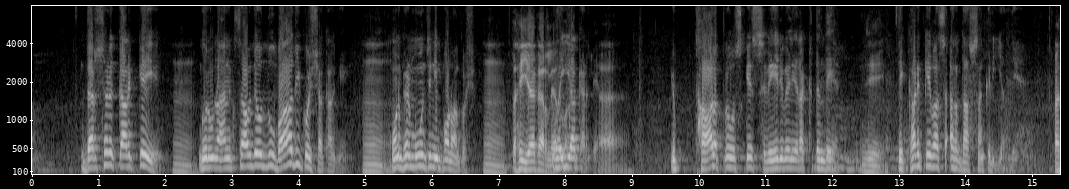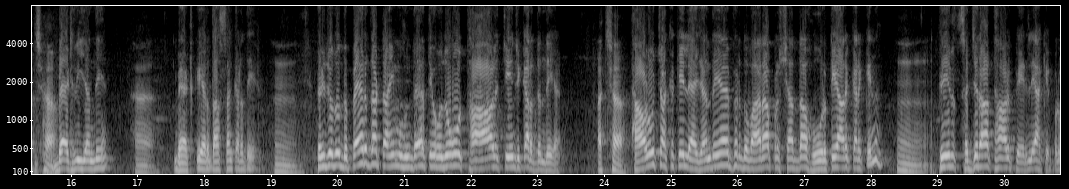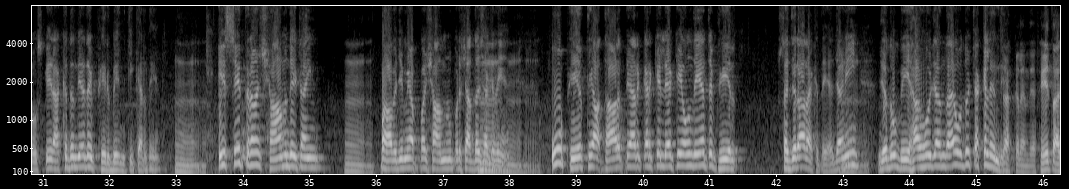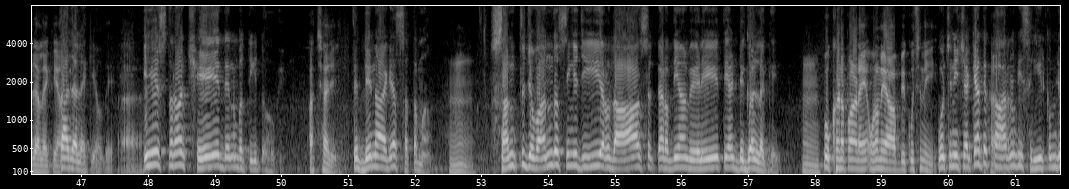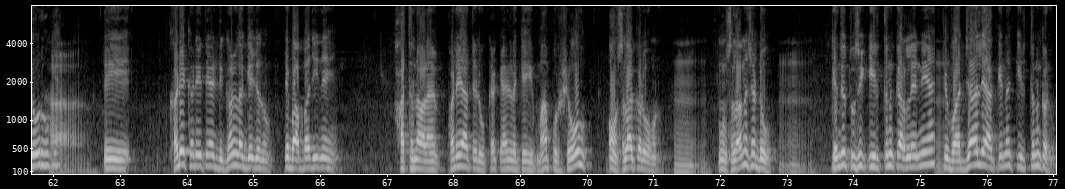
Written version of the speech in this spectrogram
ਦਰਸ਼ਨ ਕਰਕੇ ਗੁਰੂ ਨਾਨਕ ਸਾਹਿਬ ਦੇ ਉਦੋਂ ਬਾਅਦ ਹੀ ਕੁਝ ਛਕਾਂਗੇ। ਹੁਣ ਫਿਰ ਮੂੰਹ 'ਚ ਨਹੀਂ ਪਾਉਣਾ ਕੁਝ ਤਹਈਆ ਕਰ ਲਿਆ। ਵਈਆ ਕਰ ਲਿਆ। ਇਹ ਥਾਲ ਪਰੋਸ ਕੇ ਸਵੇਰ ਵੇਲੇ ਰੱਖ ਦਿੰਦੇ ਆ। ਜੀ। ਤੇ ਖੜ ਕੇ ਬਸ ਅਰਦਾਸਾਂ ਕਰੀ ਜਾਂਦੇ ਆ। ਅੱਛਾ। ਬੈਠ ਵੀ ਜਾਂਦੇ ਆ। ਹਾਂ। ਬੈਠ ਕੇ ਅਰਦਾਸਾਂ ਕਰਦੇ ਆ। ਹੂੰ। ਫਿਰ ਜਦੋਂ ਦੁਪਹਿਰ ਦਾ ਟਾਈਮ ਹੁੰਦਾ ਤੇ ਉਦੋਂ ਉਹ ਥਾਲ ਚੇਂਜ ਕਰ ਦਿੰਦੇ ਆ। ਅੱਛਾ। ਥਾਲ ਉਹ ਚੱਕ ਕੇ ਲੈ ਜਾਂਦੇ ਆ ਫਿਰ ਦੁਬਾਰਾ ਪ੍ਰਸ਼ਾਦਾ ਹੋਰ ਤਿਆਰ ਕਰਕੇ ਨਾ ਹੂੰ। ਫਿਰ ਸੱਜਰਾ ਥਾਲ ਫੇਰ ਲਿਆ ਕੇ ਪਰੋਸ ਕੇ ਰੱਖ ਦਿੰਦੇ ਆ ਤੇ ਫਿਰ ਬੇਨਤੀ ਕਰਦੇ ਆ। ਹੂੰ। ਇਸੇ ਤਰ੍ਹਾਂ ਸ਼ਾਮ ਦੇ ਟਾਈਮ ਹੂੰ। ਭਾਵ ਜਿਵੇਂ ਆਪਾਂ ਸ਼ਾਮ ਨੂੰ ਪ੍ਰਸ਼ਾਦਾ ਛਕਦੇ ਆ ਉਹ ਫੇਰ ਥਾਲ ਤਿਆਰ ਕਰਕੇ ਲੈ ਕੇ ਆਉਂਦੇ ਆ ਤੇ ਫੇਰ ਸੱਜਰਾ ਰੱਖਦੇ ਆ। ਜਾਨੀ ਜਦੋਂ ਬੇਹਾ ਹੋ ਜਾਂਦਾ ਹੈ ਉਦੋਂ ਚੱਕ ਲੈਂਦੇ ਆ, ਚੱਕ ਲੈਂਦੇ ਆ, ਫੇਰ ਤਾਜ਼ਾ ਲੈ ਕੇ ਆ। ਤਾਜ਼ਾ ਲੈ ਕੇ ਆਉਂਦੇ। ਇਸ ਤਰ੍ਹਾਂ 6 ਦਿਨ ਬਤੀਤ ਹੋ ਗਏ। ਅੱਛਾ ਜੀ। ਤੇ ਦਿਨ ਆ ਗਿਆ ਸਤਵਾਂ। ਹੂੰ। ਸੰਤ ਜਵੰਦ ਸਿੰਘ ਜੀ ਅਰਦਾਸ ਕਰਦਿਆਂ ਵੇਲੇ ਤੇ ਡਿੱਗਣ ਲੱਗੇ। ਹੂੰ ਭੁੱਖਣ ਪਾਣੇ ਉਹਨਾਂ ਨੇ ਆਪ ਵੀ ਕੁਝ ਨਹੀਂ। ਕੁਝ ਨਹੀਂ ਚੱਕਿਆ ਤੇ ਕਾਰਨ ਵੀ ਸਰੀਰ ਕਮਜ਼ੋਰ ਹੋ ਗਿਆ। ਤੇ ਖੜੇ ਖੜੇ ਤੇ ਡਿੱਗਣ ਲੱਗੇ ਜਦੋਂ। ਤੇ ਬਾਬਾ ਜੀ ਨੇ ਹੱਥ ਨਾਲ ਫੜਿਆ ਤੇ ਰੋਕਿਆ ਕਹਿਣ ਲੱਗੇ ਮਹਾਂਪੁਰਸ਼ੋ ਹੌਸਲਾ ਕਰੋ ਹੁਣ। ਹੂੰ ਹੌਸਲਾ ਨਾ ਛੱਡੋ। ਕਹਿੰਦੇ ਤੁਸੀਂ ਕੀਰਤਨ ਕਰ ਲੈਨੇ ਆ ਤੇ ਵਾਜਾ ਲਿਆ ਕੇ ਨਾ ਕੀਰਤਨ ਕਰੋ।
